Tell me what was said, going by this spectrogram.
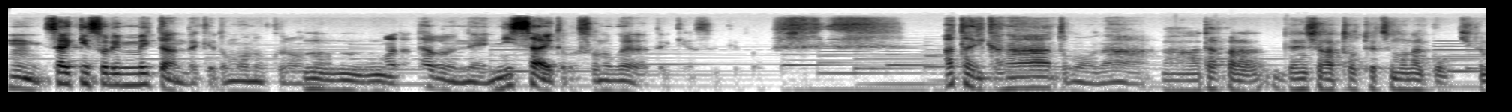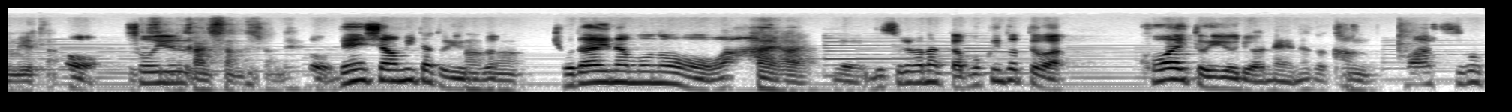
ー、うん、最近それ見たんだけどモノクロの、うんうんうん、まだ多分ね2歳とかそのぐらいだった気がするけど。あたりかなと思うな。あだから電車がとてつもなく大きく見えた。そう。そういう。感じたんでしょうね。電車を見たというのは、巨大なものをはいはい、でそれがなんか僕にとっては怖いというよりはね、なんかか、うん、わすご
